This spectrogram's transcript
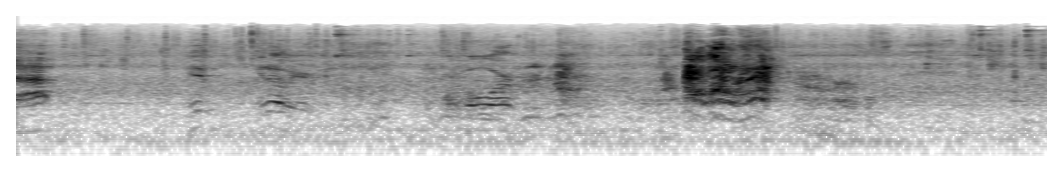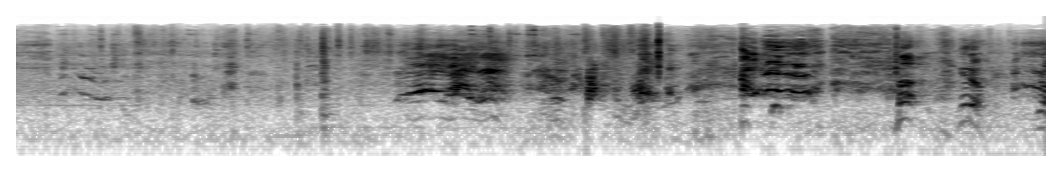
Ah. Get, get over here. Four. Buck, get over. Go.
